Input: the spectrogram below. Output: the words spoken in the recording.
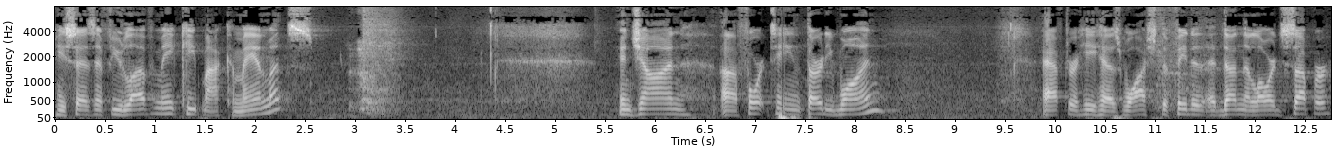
he says, If you love me, keep my commandments. In John uh, 14, 31, after he has washed the feet, done the Lord's Supper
